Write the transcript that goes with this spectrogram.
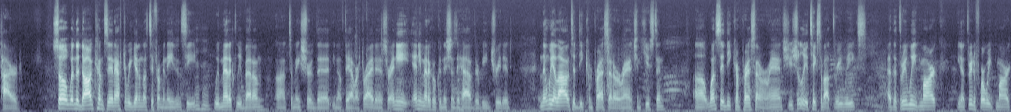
tired so when the dog comes in after we get them, let's say from an agency, mm-hmm. we medically vet them uh, to make sure that you know if they have arthritis or any any medical conditions they have, they're being treated, and then we allow them to decompress at our ranch in Houston. Uh, once they decompress at our ranch, usually it takes about three weeks. At the three week mark, you know, three to four week mark,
